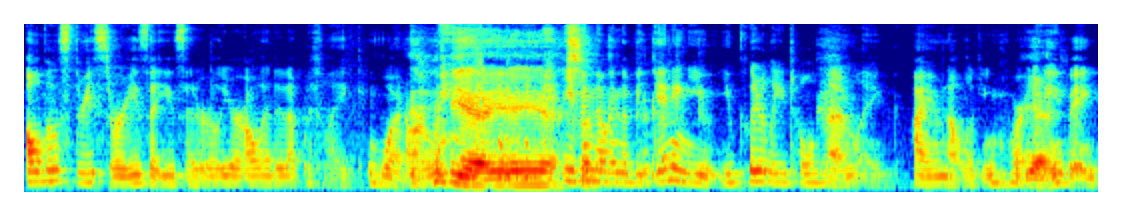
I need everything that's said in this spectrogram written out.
all those three stories that you said earlier all ended up with like, what are we? yeah, yeah, yeah. Even So- though in the beginning you you clearly told them like I am not looking for Yeah. anything.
